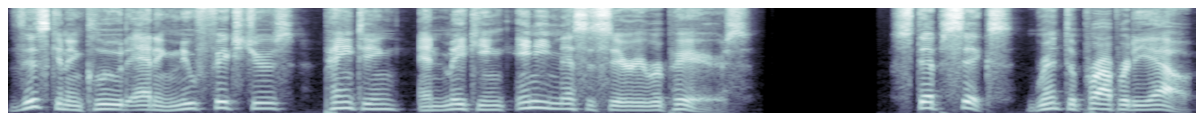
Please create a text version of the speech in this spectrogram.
This can include adding new fixtures, painting, and making any necessary repairs. Step 6. Rent the property out.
